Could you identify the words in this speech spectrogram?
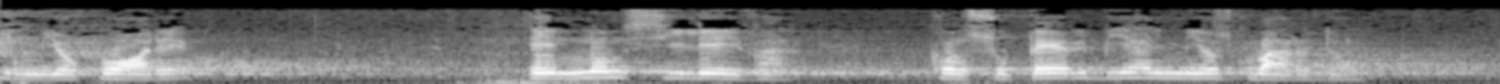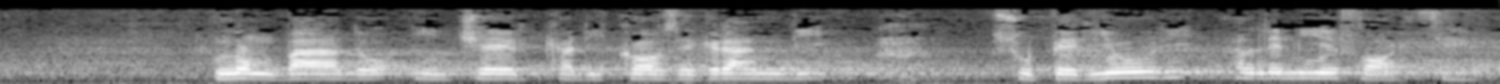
il mio cuore e non si leva con superbia il mio sguardo. Non vado in cerca di cose grandi superiori alle mie forze.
